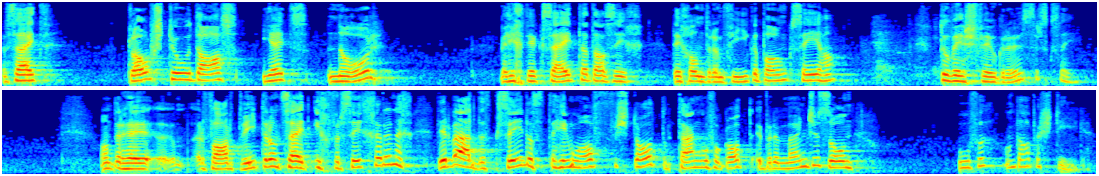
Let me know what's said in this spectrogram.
Er sagt, glaubst du das jetzt nur, weil ich dir gesagt habe, dass ich dich unter einem Feigenbaum gesehen habe? Du wirst viel Größeres sehen. Und er äh, erfahrt weiter und sagt, ich versichere euch, ihr werdet sehen, dass der Himmel offen steht und die Engel von Gott über den Menschensohn auf und absteigen.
